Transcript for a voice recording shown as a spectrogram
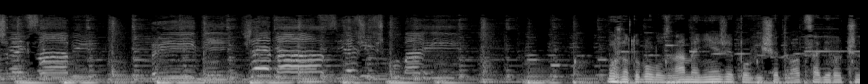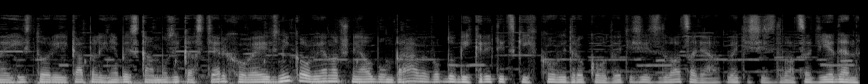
Do večnej slávy príjmi, že nás Ježišku malý. Možno to bolo znamenie, že po vyše 20-ročnej histórii kapely Nebeská muzika z Terchovej vznikol vianočný album práve v období kritických COVID rokov 2020 a 2021.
